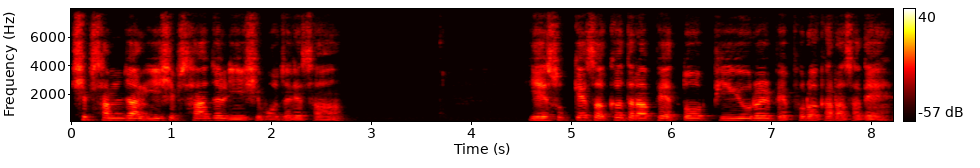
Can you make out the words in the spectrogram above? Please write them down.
13장 24절 25절에서 예수께서 그들 앞에 또 비유를 베풀어 가라사대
